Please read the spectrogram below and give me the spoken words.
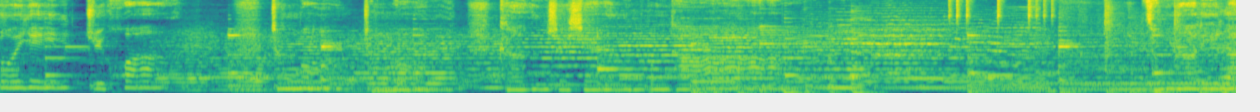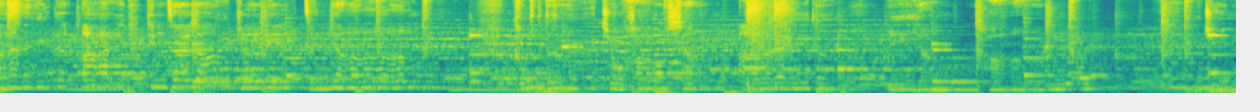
说一句话，沉默承诺，看谁先崩塌。从哪里来的爱停在了这里，怎样？痛的就好像爱的一样烫，寂寞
